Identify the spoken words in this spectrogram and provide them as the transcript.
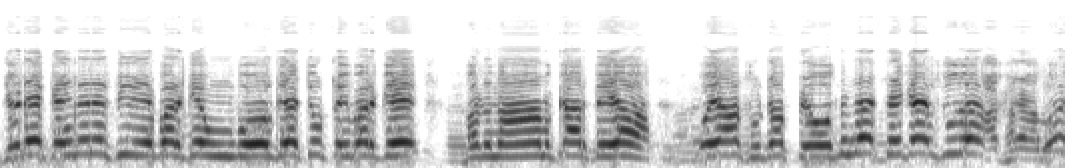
ਜਿਹੜੇ ਕਹਿੰਦੇ ਨੇ ਸੀ ਇਹ ਵਰਗੇ ਉਂ ਬੋਲਦੇ ਆ, ਝੂਠੇ ਵਰਗੇ, ਬਦਨਾਮ ਕਰਦੇ ਆ, ਓਏ ਆ ਤੁਹਾਡਾ ਪਿਓ ਦਿੰਦਾ ਇੱਥੇ ਕੈਪਸੂਲ ਓਏ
